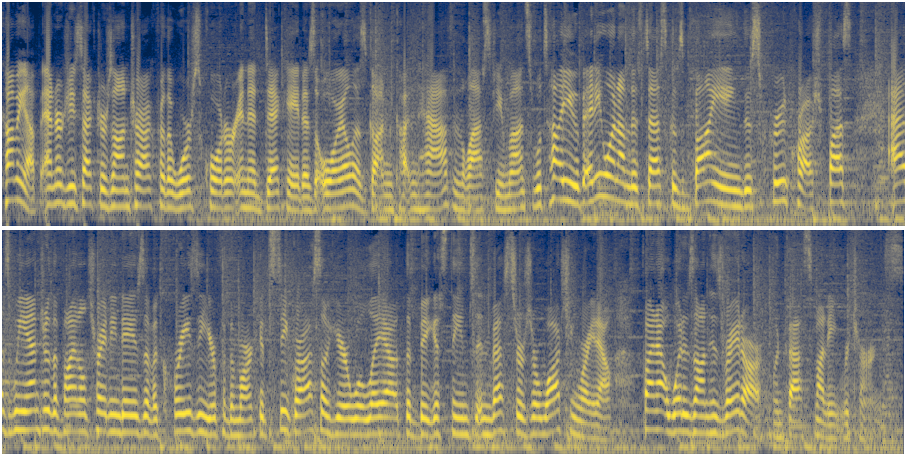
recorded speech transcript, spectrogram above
Coming up, energy sector's on track for the worst quarter in a decade as oil has gotten cut in half in the last few months. We'll tell you if anyone on this desk is buying this crude crush. Plus, as we enter the final trading days of a crazy year for the market, Steve Grasso here will lay out the biggest themes investors are watching right now. Find out what is on his radar when Fast Money returns.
